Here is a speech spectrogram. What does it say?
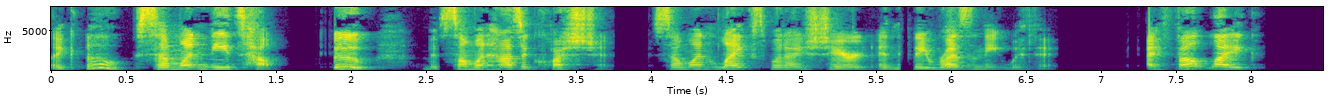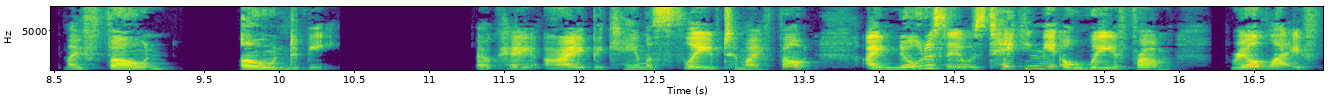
like, ooh, someone needs help. Ooh, someone has a question. Someone likes what I shared and they resonate with it. I felt like my phone owned me. Okay, I became a slave to my phone. I noticed it was taking me away from real life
